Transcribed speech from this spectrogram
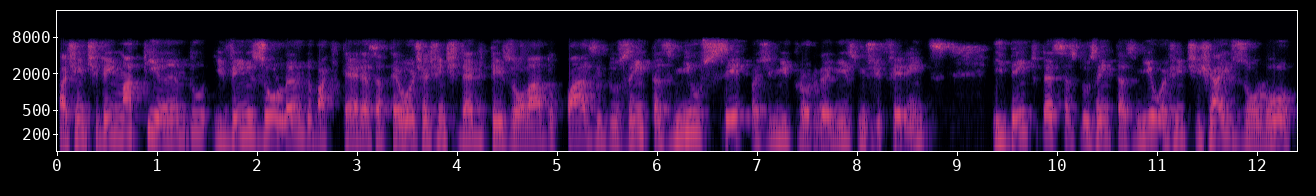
a gente vem mapeando e vem isolando bactérias. Até hoje, a gente deve ter isolado quase 200 mil cepas de micro-organismos diferentes. E dentro dessas 200 mil, a gente já isolou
